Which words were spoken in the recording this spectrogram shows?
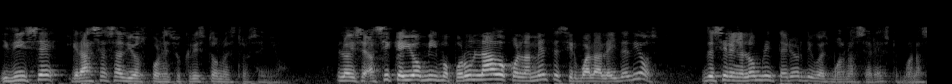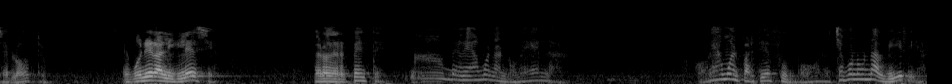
Y dice, gracias a Dios por Jesucristo nuestro Señor. Y lo dice, así que yo mismo, por un lado, con la mente sirvo a la ley de Dios. Es decir, en el hombre interior digo, es bueno hacer esto, es bueno hacer lo otro. Es bueno ir a la iglesia. Pero de repente, no, veamos la novela. O veamos el partido de fútbol, echémonos una birria.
